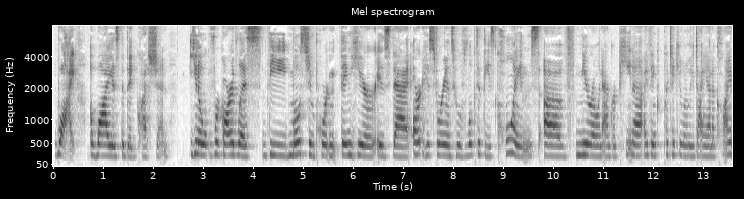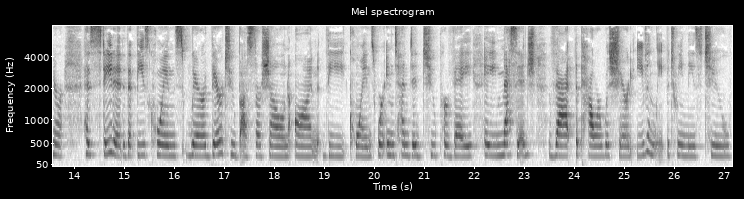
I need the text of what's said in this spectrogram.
why? A why is the big question you know, regardless, the most important thing here is that art historians who have looked at these coins of Nero and Agrippina, I think particularly Diana Kleiner, has stated that these coins, where their two busts are shown on the coins, were intended to purvey a message that the power was shared evenly between these two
